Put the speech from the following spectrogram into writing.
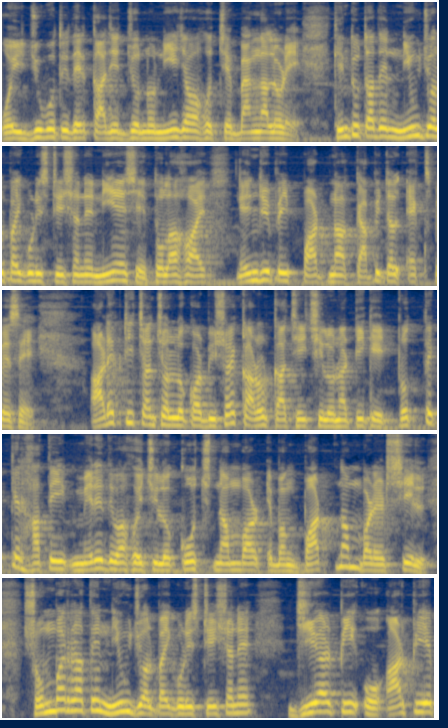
ওই যুবতীদের কাজের জন্য নিয়ে যাওয়া হচ্ছে ব্যাঙ্গালোরে। কিন্তু তাদের নিউ জলপাইগুড়ি স্টেশনে নিয়ে এসে তোলা হয় এনজিপি পাটনা ক্যাপিটাল এক্সপ্রেসে। আরেকটি চাঞ্চল্যকর বিষয়, কারোর কাছেই ছিল না টিকিট। প্রত্যেকের হাতেই মেরে দেওয়া হয়েছিল কোচ নাম্বার এবং বার্থ নাম্বারের সিল। সোমবার রাতে নিউ জলপাইগুড়ি স্টেশনে জিআরপি ও আরপিএফ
